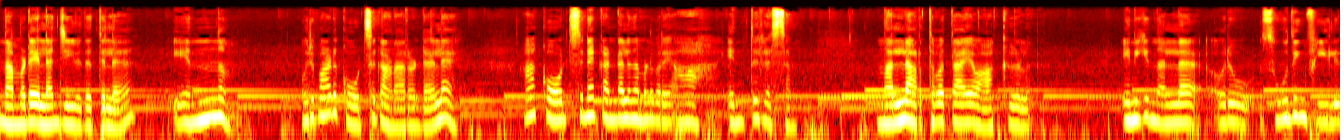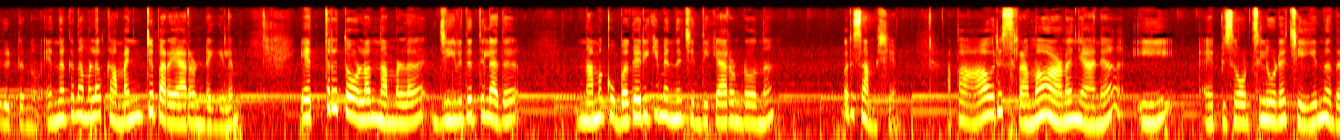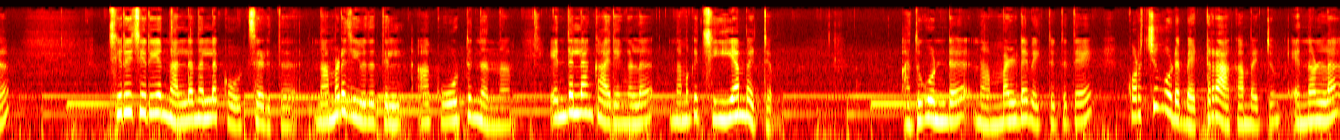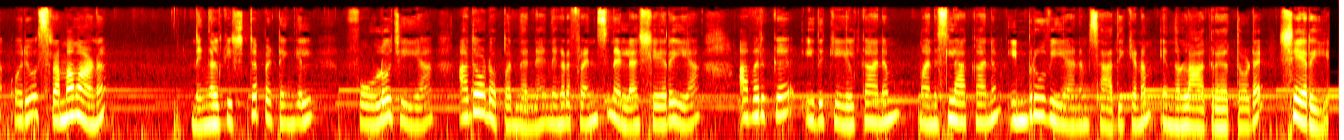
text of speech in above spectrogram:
നമ്മുടെ എല്ലാം ജീവിതത്തിൽ എന്നും ഒരുപാട് കോട്ട്സ് കാണാറുണ്ട് അല്ലേ? ആ കോട്ട്സിനെ കണ്ടാൽ നമ്മൾ പറയും ആ എന്ത് രസം. നല്ല അർത്ഥവത്തായ വാക്കുകൾ എനിക്ക് നല്ല ഒരു സൂതിങ് ഫീൽ കിട്ടുന്നു. എന്നൊക്കെ നമ്മൾ കമന്റ് പറയാറുണ്ടെങ്കിലും എത്രത്തോളം നമ്മൾ ജീവിതത്തിൽ അത് നമുക്ക് ഉപകരിക്കുമെന്ന് ചിന്തിക്കാറുണ്ടോ എന്ന് ഒരു സംശയം. അപ്പോൾ ആ ഒരു ശ്രമമാണ് ഞാൻ ഈ എപ്പിസോഡ്സിലൂടെ ചെയ്യുന്നത്. ചെറിയ ചെറിയ നല്ല നല്ല കോട്ട്സ് എടുത്ത് നമ്മുടെ ജീവിതത്തിൽ ആ കോട്ടിൽ നിന്ന് എന്തെല്ലാം കാര്യങ്ങൾ നമുക്ക് ചെയ്യാൻ പറ്റും. അതുകൊണ്ട് നമ്മളുടെ വ്യക്തിത്വത്തെ കുറച്ചും കൂടെ ബെറ്റർ ആക്കാൻ പറ്റും എന്നുള്ള ഒരു ശ്രമമാണ് നിങ്ങൾക്ക് ഇഷ്ടപ്പെട്ടെങ്കിൽ ഫോളോ ചെയ്യുക. അതോടൊപ്പം തന്നെ നിങ്ങളുടെ ഫ്രണ്ട്സിനെല്ലാം ഷെയർ ചെയ്യുക. അവർക്ക് ഇത് കേൾക്കാനും മനസ്സിലാക്കാനും ഇമ്പ്രൂവ് ചെയ്യാനും സാധിക്കണം എന്നുള്ള ആഗ്രഹത്തോടെ ഷെയർ ചെയ്യുക.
